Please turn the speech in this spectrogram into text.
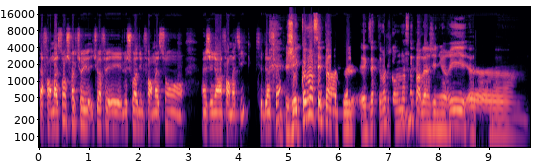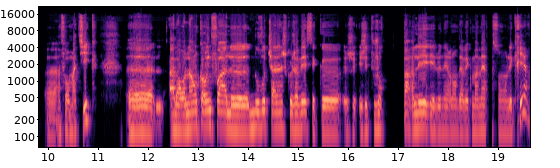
ta, formation. Je crois que tu as, tu as fait le choix d'une formation ingénieur informatique, c'est bien ça? J'ai commencé par exactement, j'ai commencé par l'ingénierie informatique. alors là encore une fois, le nouveau challenge que j'avais, c'est que j'ai toujours parlé le néerlandais avec ma mère sans l'écrire.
